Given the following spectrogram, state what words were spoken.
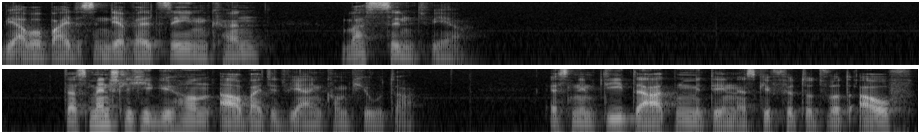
wir aber beides in der Welt sehen können, was sind wir? Das menschliche Gehirn arbeitet wie ein Computer. Es nimmt die Daten, mit denen es gefüttert wird, auf,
